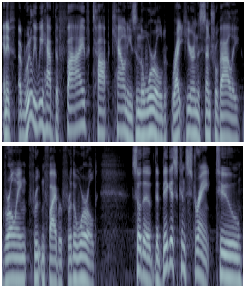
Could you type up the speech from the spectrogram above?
And if uh, really we have the five top counties in the world right here in the Central Valley growing fruit and fiber for the world. So the the biggest constraint to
